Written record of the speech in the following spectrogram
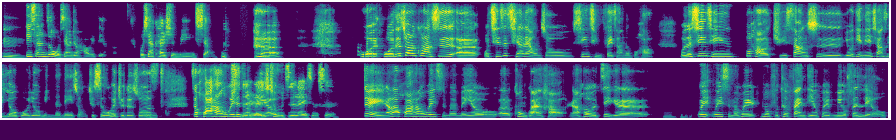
嗯，第三周我现在就好一点了，我现在开始冥想。我我的状况是，呃，我其实前两周心情非常的不好，我的心情不好、沮丧是有点点像是忧国忧民的那种，就是我会觉得说，这华航为什么人数之类是不是？对，然后华航为什么没有呃控管好？然后这个为为什么会诺福特饭店会没有分流？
